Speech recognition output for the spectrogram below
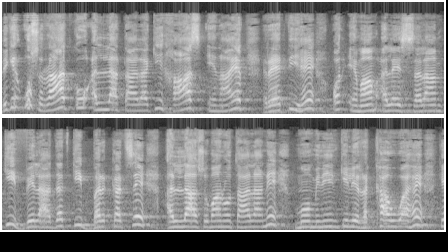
लेकिन उस रात को अल्लाह ताला की ख़ास इनायत रहती है और इमाम सलाम की विलादत की बरकत से अल्लाह सुबहान ताला ने मोमिन के लिए रखा हुआ है कि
